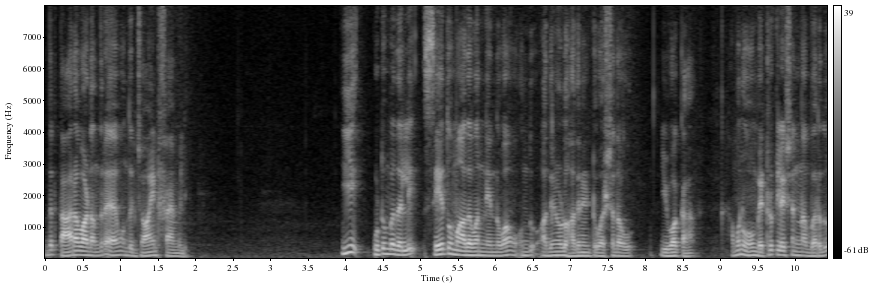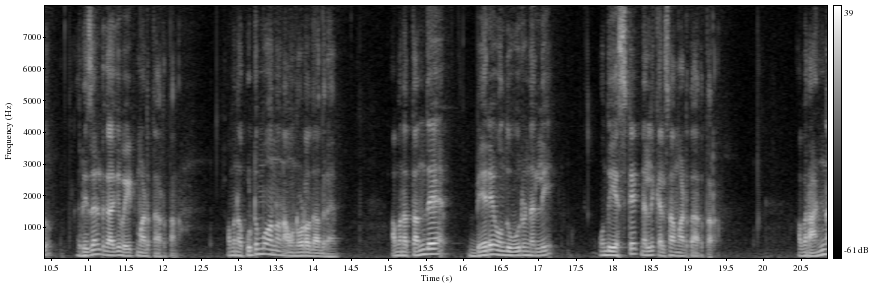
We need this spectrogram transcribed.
ಅಂದರೆ ತಾರಾವಾಡ್ ಅಂದರೆ ಒಂದು ಜಾಯಿಂಟ್ ಫ್ಯಾಮಿಲಿ. ಈ ಕುಟುಂಬದಲ್ಲಿ ಸೇತು ಮಾಧವನ್ ಎನ್ನುವ ಒಂದು ಹದಿನೇಳು, ಹದಿನೆಂಟು ವರ್ಷದ ಯುವಕ, ಅವನು ಮೆಟ್ರಿಕ್ಯುಲೇಷನ್ನ ಬರೆದು ರಿಸಲ್ಟ್ಗಾಗಿ ವೆಯ್ಟ್ ಮಾಡ್ತಾ ಇರ್ತಾನೆ. ಅವನ ಕುಟುಂಬವನ್ನು ನಾವು ನೋಡೋದಾದರೆ, ಅವನ ತಂದೆ ಬೇರೆ ಒಂದು ಊರಿನಲ್ಲಿ ಒಂದು ಎಸ್ಟೇಟ್ನಲ್ಲಿ ಕೆಲಸ ಮಾಡ್ತಾ ಇರ್ತಾರೆ. ಅವರ ಅಣ್ಣ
